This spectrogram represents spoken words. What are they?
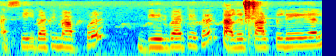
আর সেই বাটি মাপ করে দেড় বাটি এখানে তালের পাল্প লেগে গেল।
